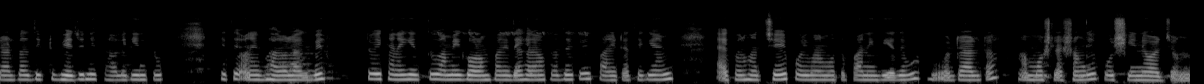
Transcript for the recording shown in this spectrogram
ডালটা যদি একটু ভেজে নিই তাহলে কিন্তু খেতে অনেক ভালো লাগবে। তো এখানে কিন্তু আমি গরম পানি দেখালাম আপনাদেরকে, পানিটা থেকে আমি এখন হচ্ছে পরিমাণ মতো পানি দিয়ে দেবো ডালটা মশলার সঙ্গে কষিয়ে নেওয়ার জন্য।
